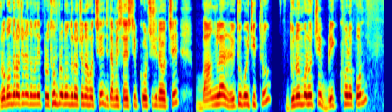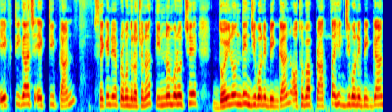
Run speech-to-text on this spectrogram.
প্রবন্ধ রচনা তোমাদের প্রথম প্রবন্ধ রচনা হচ্ছে, যেটা আমি সাজেস্টিভ করছি, সেটা হচ্ছে বাংলার ঋতু বৈচিত্র্য দু নম্বর হচ্ছে বৃক্ষরোপণ, একটি গাছ, একটি প্রাণ। সেকেন্ড এর প্রবন্ধ রচনা, তিন নম্বর হচ্ছে দৈনন্দিন জীবনে বিজ্ঞান অথবা প্রাত্যহিক জীবনে বিজ্ঞান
